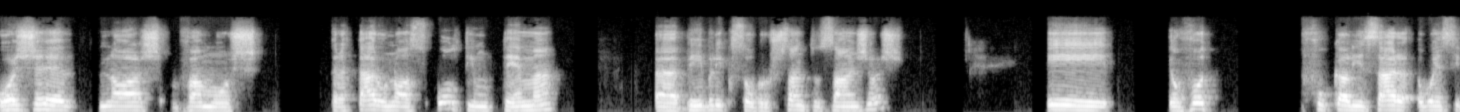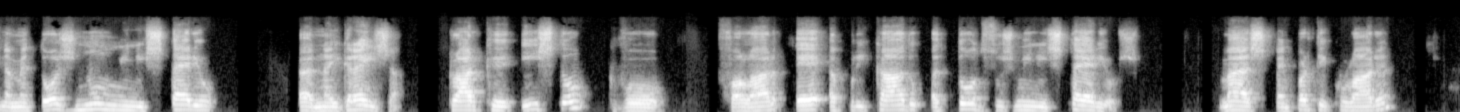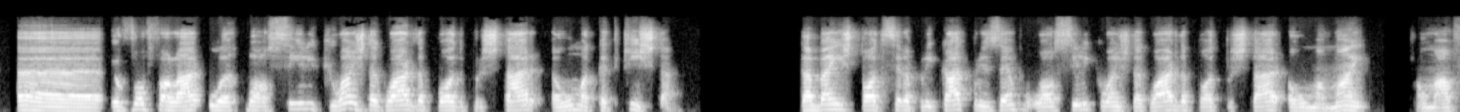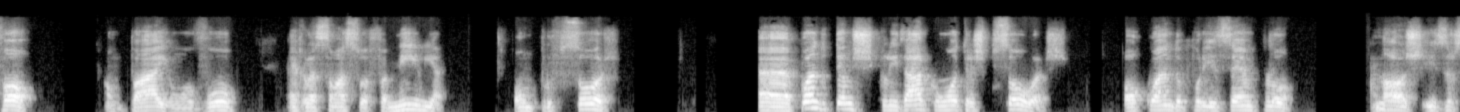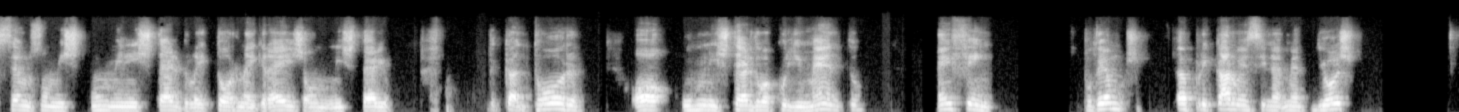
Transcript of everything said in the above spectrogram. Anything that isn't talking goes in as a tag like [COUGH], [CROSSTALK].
Hoje nós vamos tratar o nosso último tema uh, bíblico sobre os santos anjos e eu vou focalizar o ensinamento hoje num ministério uh, na igreja. Claro que isto que vou falar é aplicado a todos os ministérios, mas em particular uh, eu vou falar o, o auxílio que o anjo da guarda pode prestar a uma catequista. Também isto pode ser aplicado, por exemplo, o auxílio que o anjo da guarda pode prestar a uma mãe, a uma avó, a um pai, a um avô, em relação à sua família, a um professor. Uh, quando temos que lidar com outras pessoas, ou quando, por exemplo, nós exercemos um, um ministério de leitor na igreja, um ministério de cantor, ou o ministério do acolhimento, enfim, podemos aplicar o ensinamento de hoje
